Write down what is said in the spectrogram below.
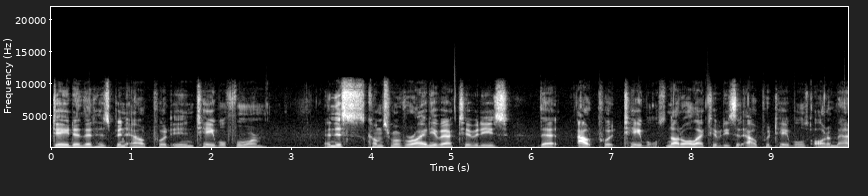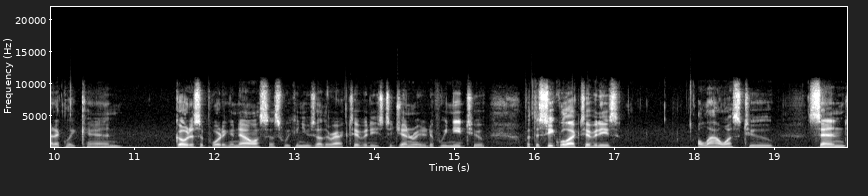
data that has been output in table form and this comes from a variety of activities that output tables. Not all activities that output tables automatically can go to supporting analysis. We can use other activities to generate it if we need to. But the SQL activities allow us to send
